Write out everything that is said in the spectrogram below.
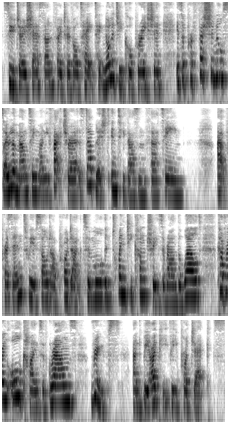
Suzhou Sharesun Photovoltaic Technology Corporation is a professional solar mounting manufacturer established in 2013. At present, we have sold our product to more than 20 countries around the world, covering all kinds of grounds, roofs and BIPV projects.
